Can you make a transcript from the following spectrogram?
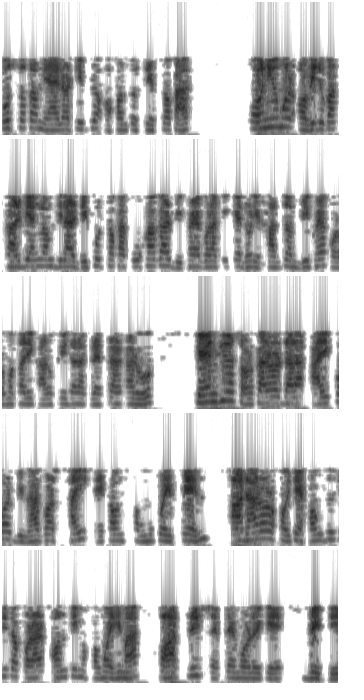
উচ্চতম ন্যায়ালয়ৰ তীব্ৰ অসন্তুষ্টি প্ৰকাশ। অনিয়মৰ অভিযোগত কাৰ্বি আংলং জিলাৰ ডিফুত থকা কোষাগাৰ বিষয়াগৰাকীকে ধৰি সাতজন বিষয়া কৰ্মচাৰীক আৰক্ষীৰ দ্বাৰা গ্ৰেপ্তাৰ আৰু কেন্দ্ৰীয় চৰকাৰৰ দ্বাৰা আয়কৰ বিভাগৰ স্থায়ী একাউণ্ট চমুকৈ পেন আধাৰৰ সৈতে সংযোজিত কৰাৰ অন্তিম সময়সীমা অহা ত্ৰিশ ছেপ্তেম্বৰলৈকে বৃদ্ধি।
